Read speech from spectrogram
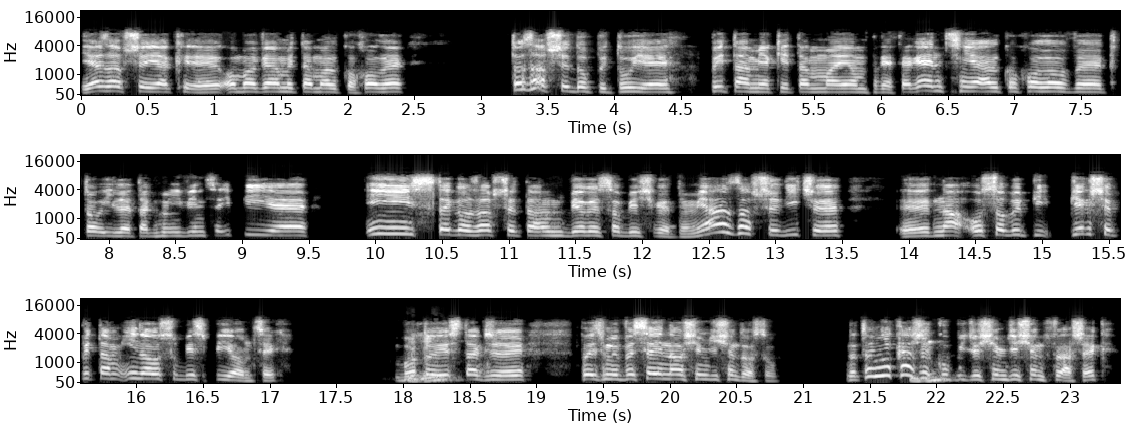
ja zawsze jak e, omawiamy tam alkohole, to zawsze dopytuję, pytam jakie tam mają preferencje alkoholowe, kto ile tak mniej więcej pije i z tego zawsze tam biorę sobie średnią. Ja zawsze liczę na osoby, pierwsze pytam ile osób jest pijących, bo mhm. to jest tak, że powiedzmy wesele na 80 osób no to nie każe mhm. kupić 80 flaszek,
